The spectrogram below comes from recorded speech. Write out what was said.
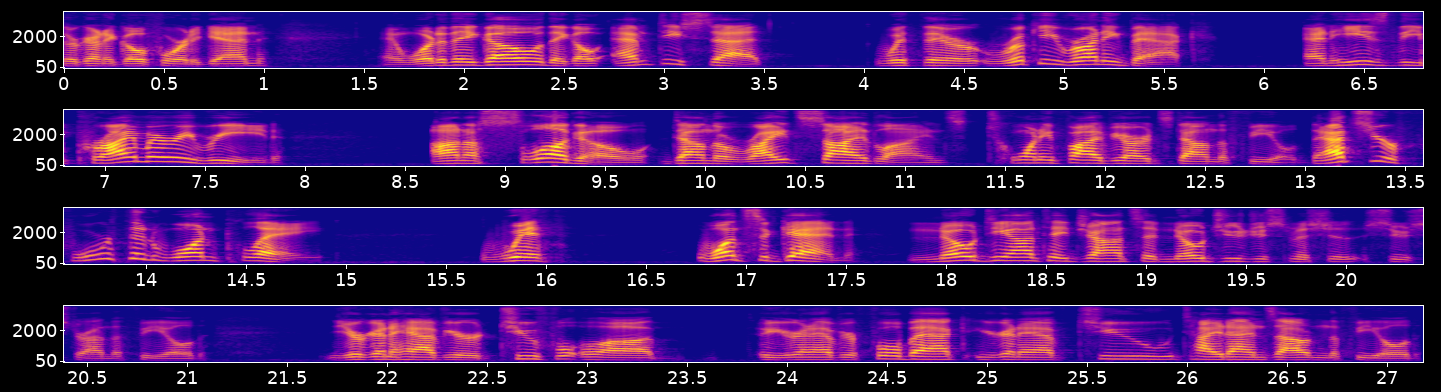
they're going to go for it again. And what do they go? They go empty set with their rookie running back and he's the primary read on a sluggo down the right sidelines, 25 yards down the field. That's your fourth and one play with, once again, no Diontae Johnson, no Juju Smith Schuster on the field. You're going to have your two full, uh, you're going to have your fullback, you're going to have two tight ends out in the field,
